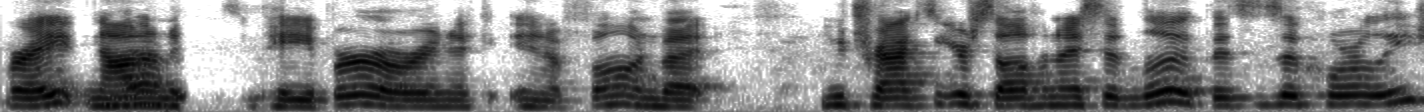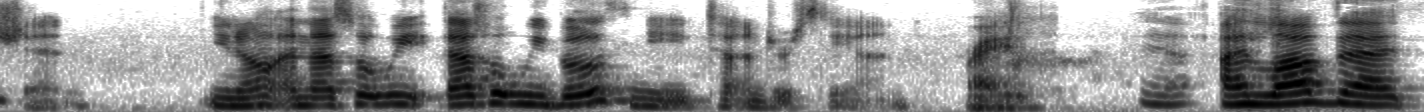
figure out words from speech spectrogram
right? Not yeah. on a piece of paper or in a, in a phone but you tracked it yourself and i said look this is a correlation you know and that's what we that's what we both need to understand. Right. Yeah. I love that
